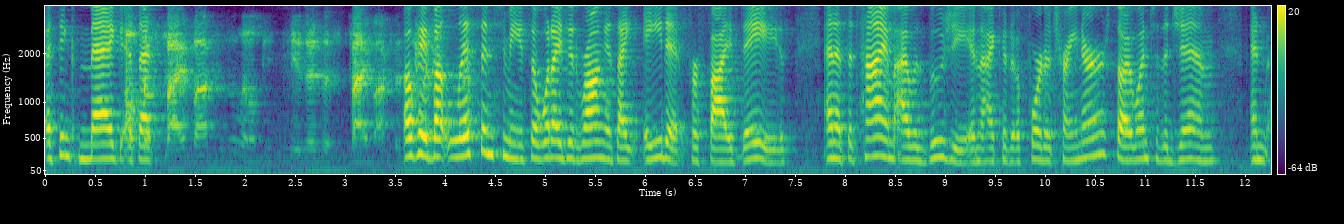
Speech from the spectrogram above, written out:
I think Meg at Also, that five boxes of Little Caesars is five boxes. Okay, but listen to me. So what I did wrong is I ate it for five days, and at the time I was bougie and I could afford a trainer, so I went to the gym and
